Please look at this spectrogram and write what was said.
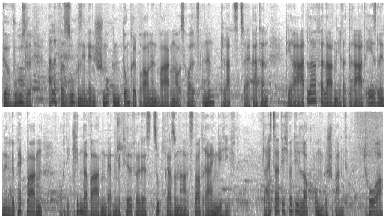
Gewusel. Alle versuchen in den schmucken, dunkelbraunen Wagen aus Holz einen Platz zu ergattern. Die Radler verladen ihre Drahtesel in den Gepäckwagen. Auch die Kinderwagen werden mit Hilfe des Zugpersonals dort reingehieft. Gleichzeitig wird die Lok umgespannt. Thor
